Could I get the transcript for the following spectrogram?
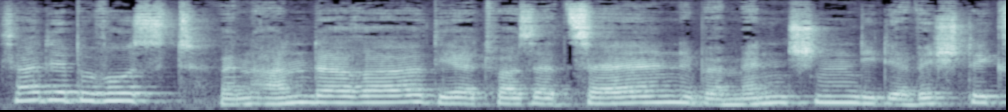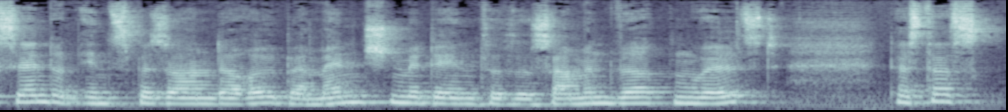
sei dir bewusst, wenn andere dir etwas erzählen über Menschen, die dir wichtig sind und insbesondere über Menschen, mit denen du zusammenwirken willst, dass das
